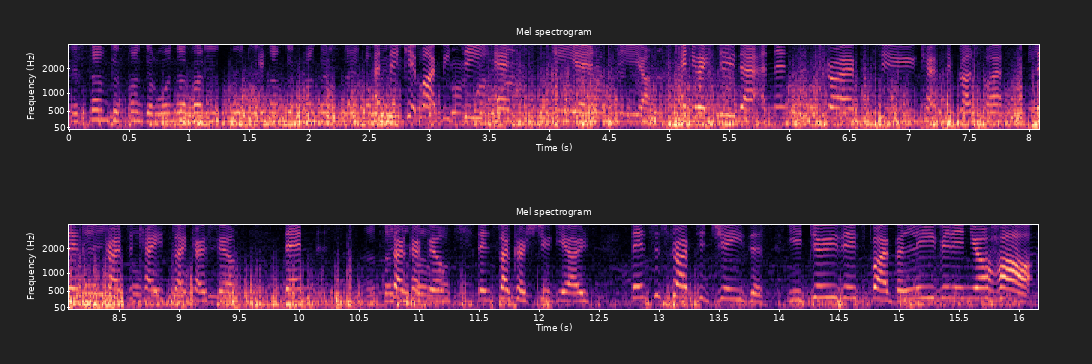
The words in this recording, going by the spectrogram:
Islam Defender, whenever you put Islam Defender straight away. I think it might be D F E N D R. Anyway, do that and then subscribe to Captain Bloodfire. Then subscribe to K Soko Films. Then you Soko Films. much. Then Soko Studios. Then subscribe to Jesus. You do this by believing in your heart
